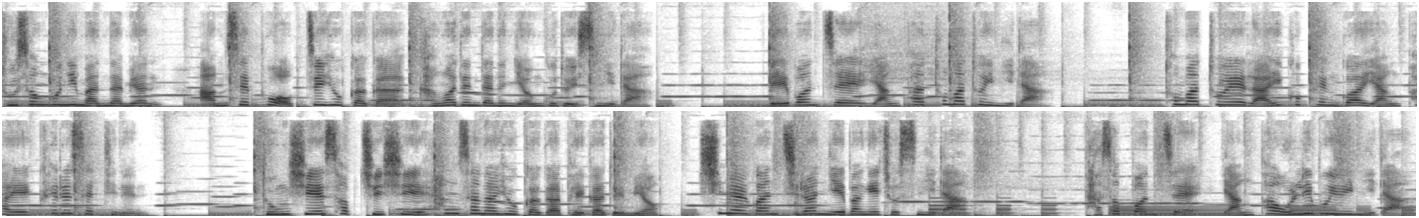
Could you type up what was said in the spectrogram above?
두 성분이 만나면 암세포 억제 효과가 강화된다는 연구도 있습니다. 네 번째, 양파 토마토입니다. 토마토의 라이코펜과 양파의 퀘르세틴은 동시에 섭취 시 항산화 효과가 배가 되며 심혈관 질환 예방에 좋습니다. 다섯 번째, 양파 올리브유입니다.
